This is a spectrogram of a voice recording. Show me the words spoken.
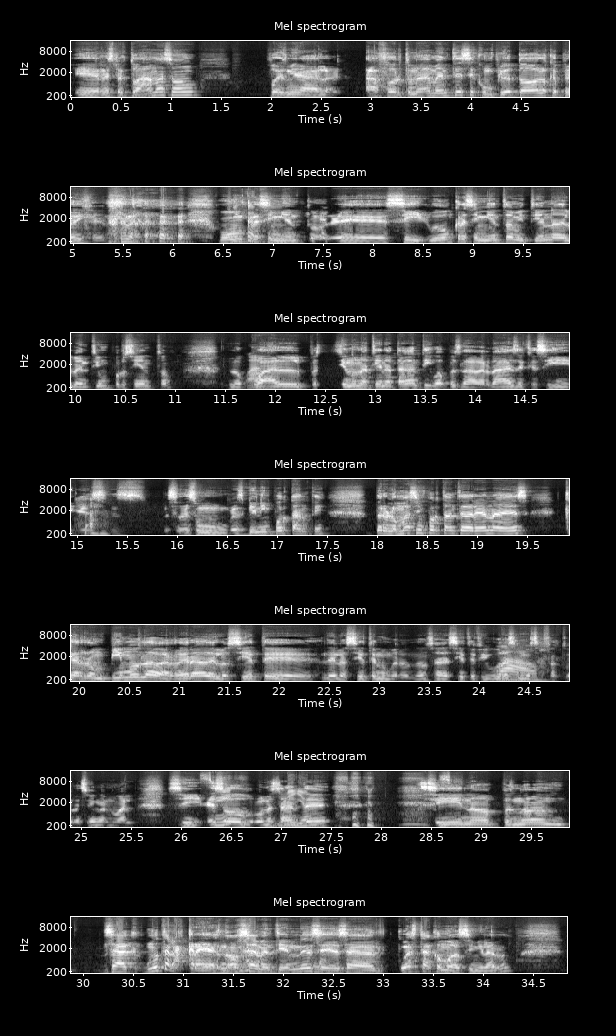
Eh, respecto a Amazon, pues mira, afortunadamente se cumplió todo lo que predije. hubo un crecimiento, eh, sí, hubo un crecimiento de mi tienda del 21%, lo cual, pues siendo una tienda tan antigua, pues la verdad es de que sí, es es, un, es bien importante, pero lo más importante, Adriana, es que rompimos la barrera de los siete, de los siete números, ¿no? O sea, siete figuras en nuestra facturación anual. Sí, eso honestamente, sí, no, pues no, o sea, no te la crees, ¿no? O sea, ¿me entiendes? O sea, cuesta como asimilarlo,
